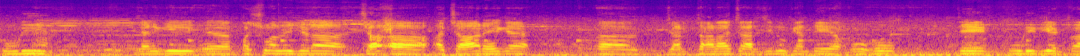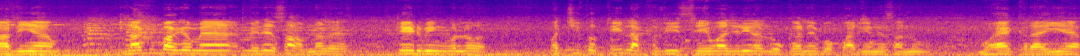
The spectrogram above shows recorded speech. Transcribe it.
ਤੂੜੀ ਯਾਨੀ ਕਿ ਪਸ਼ੂਆਂ ਲਈ ਜਿਹੜਾ ਚਾ- ਅਚਾਰ ਹੈਗਾ ਅ, ਜਦ ਦਾਣਾ ਚਾਰ ਜਿਹਨੂੰ ਕਹਿੰਦੇ ਆ ਉਹ ਤੇ ਤੂੜੀ ਦੀਆਂ ਟਰਾਲੀਆਂ ਲਗਭਗ ਮੈਂ ਮੇਰੇ ਹਿਸਾਬ ਨਾਲ ਟ੍ਰੇਡ ਵਿੰਗ ਵੱਲੋਂ 25 ਤੋਂ 30 ਲੱਖ ਦੀ ਸੇਵਾ ਜਿਹੜੀ ਆ ਲੋਕਾਂ ਨੇ ਵਪਾਰੀਆਂ ਨੇ ਸਾਨੂੰ ਮੁਹੱਈਆ ਕਰਾਈ ਹੈ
